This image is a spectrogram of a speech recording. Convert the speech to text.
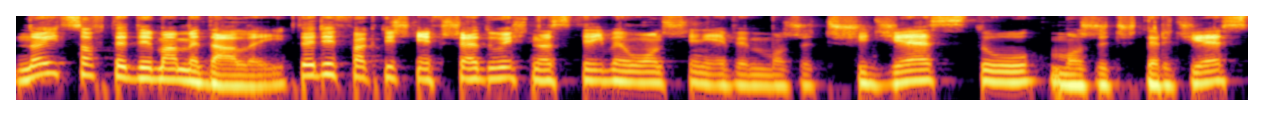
No i co wtedy mamy dalej? Wtedy faktycznie wszedłeś na streamy łącznie, nie wiem, może 30, może 40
